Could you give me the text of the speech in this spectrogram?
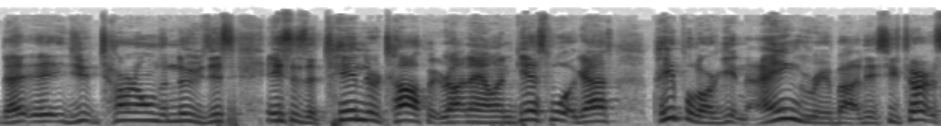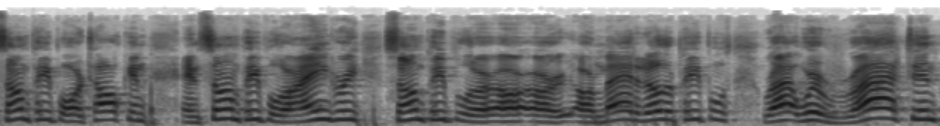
That, you turn on the news. This, this is a tender topic right now. And guess what, guys? People are getting angry about this. You turn, some people are talking, and some people are angry. Some people are, are, are, mad at other people. Right? We're writing.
